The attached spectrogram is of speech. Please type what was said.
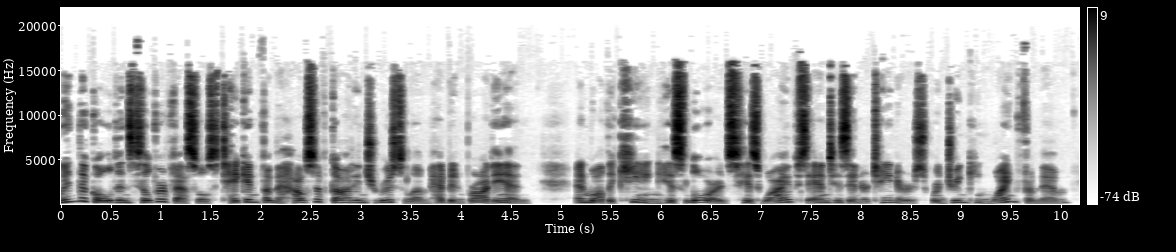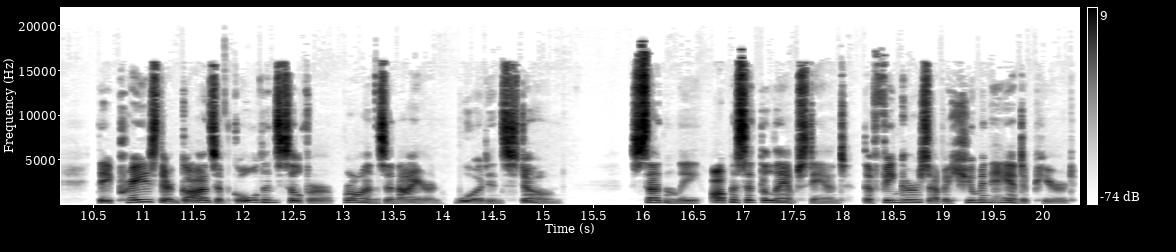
When the gold and silver vessels taken from the house of God in Jerusalem had been brought in, and while the king, his lords, his wives, and his entertainers were drinking wine from them, they praised their gods of gold and silver, bronze and iron, wood and stone. Suddenly, opposite the lampstand, the fingers of a human hand appeared,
